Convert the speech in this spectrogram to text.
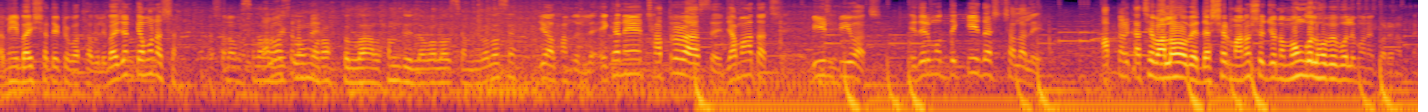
আমি এই ভাইয়ের সাথে একটু কথা বলি। ভাইজান কেমন আছেন? আসসালামু আলাইকুম। ভালো আছেন আপনি? রহমতুল্লাহ আলহামদুলিল্লাহ ভালো আছি। আপনি ভালো আছেন? জি আলহামদুলিল্লাহ। এখানে ছাত্ররা আছে জামাত আছে বিএনপিও আছে। এদের মধ্যে কে দেশ চালালে আপনার কাছে ভালো হবে দেশের মানুষের জন্য মঙ্গল হবে বলে মনে করেন আপনি?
